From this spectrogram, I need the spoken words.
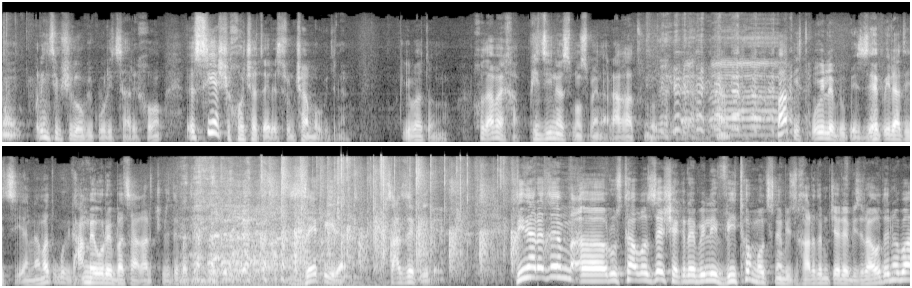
ну, პრინციპში ლოგიკურიც არის ხო? სიაში ხო ჩაწერეს რომ ჩამოვიდნენ. კი ბატონო. ხო და ახლა ბიზნეს მოსმენა რაღაც უნდა. მაგის ტყუილები უკვე ზეპირად იციან, ამათ უკვე გამეორებაც აღარ ჭირდება თან. ზეპირად, საზეპირო. დინარაზე რუსთაველზე შეკრებილი ვითო მოცნების ხარდამჭერების რაოდენობა,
